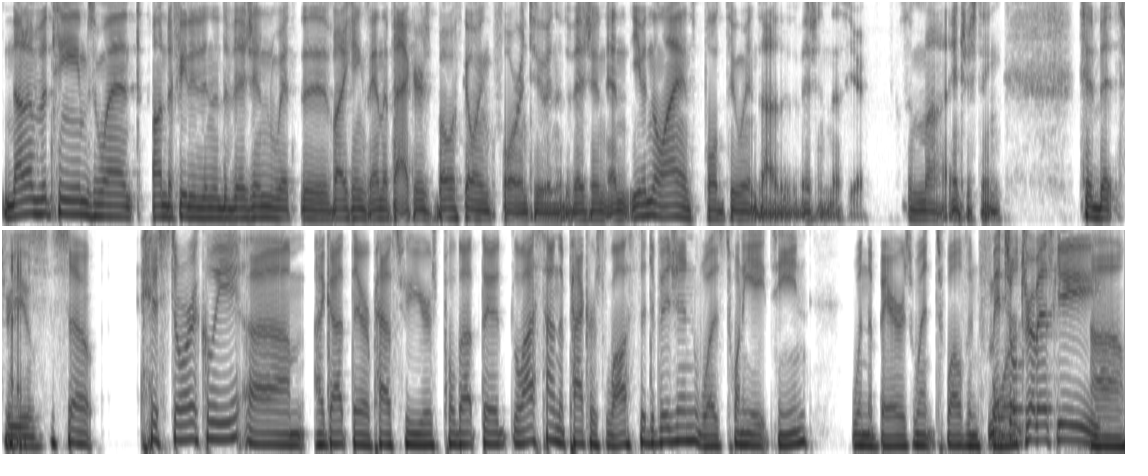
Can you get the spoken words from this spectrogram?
None of the teams went undefeated in the division, with the Vikings and the Packers both going four and two in the division, and even the Lions pulled two wins out of the division this year. Some uh, interesting tidbits for Nice. So historically, um, I got their past few years pulled up. The, the last time the Packers lost the division was 2018. when the Bears went 12 and 4. Mitchell Trubisky. Uh,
